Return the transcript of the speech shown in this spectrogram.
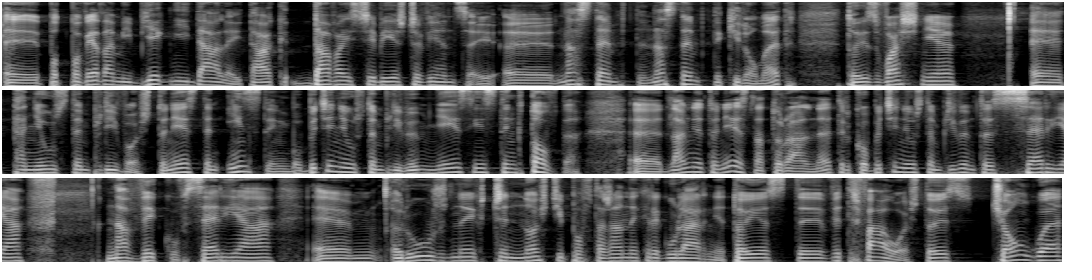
e, podpowiada mi biegnij dalej, tak? Dawaj z siebie jeszcze więcej. E, następny, następny kilometr to jest właśnie ta nieustępliwość. To nie jest ten instynkt, bo bycie nieustępliwym nie jest instynktowne. Dla mnie to nie jest naturalne, tylko bycie nieustępliwym to jest seria nawyków, seria różnych czynności powtarzanych regularnie. To jest y, wytrwałość, to jest ciągłe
